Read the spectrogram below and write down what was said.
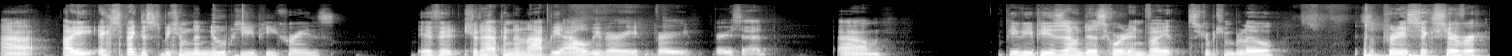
Uh, I expect this to become the new PvP craze. If it should happen to not be, I will be very, very, very sad. Um, PvP Zone Discord invite description below. It's a pretty sick server.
